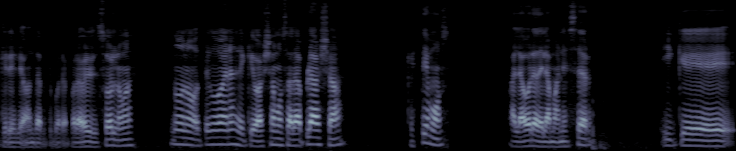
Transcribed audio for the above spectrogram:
querés levantarte? ¿Para, ¿Para ver el sol nomás? No, no, tengo ganas de que vayamos a la playa, que estemos a la hora del amanecer y que,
